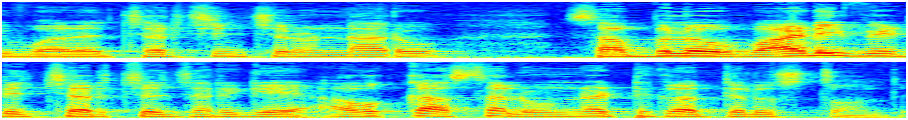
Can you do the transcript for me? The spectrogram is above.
ఇవాళ చర్చించనున్నారు. సభలో వాడివేడి చర్చ జరిగే అవకాశాలు ఉన్నట్టుగా తెలుస్తోంది.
